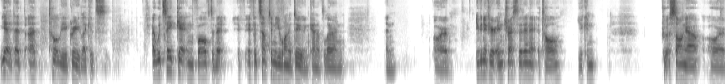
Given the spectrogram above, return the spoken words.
Yeah, that, I totally agree. Like it's, I would say get involved in it if if it's something you want to do and kind of learn, and or even if you're interested in it at all, you can put a song out or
